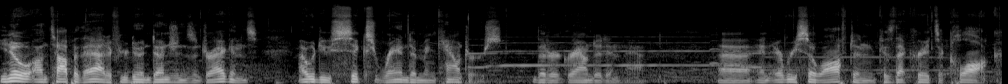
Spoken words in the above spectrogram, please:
you know, on top of that, if you're doing Dungeons and Dragons, I would do six random encounters that are grounded in that. Uh, and every so often, because that creates a clock,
